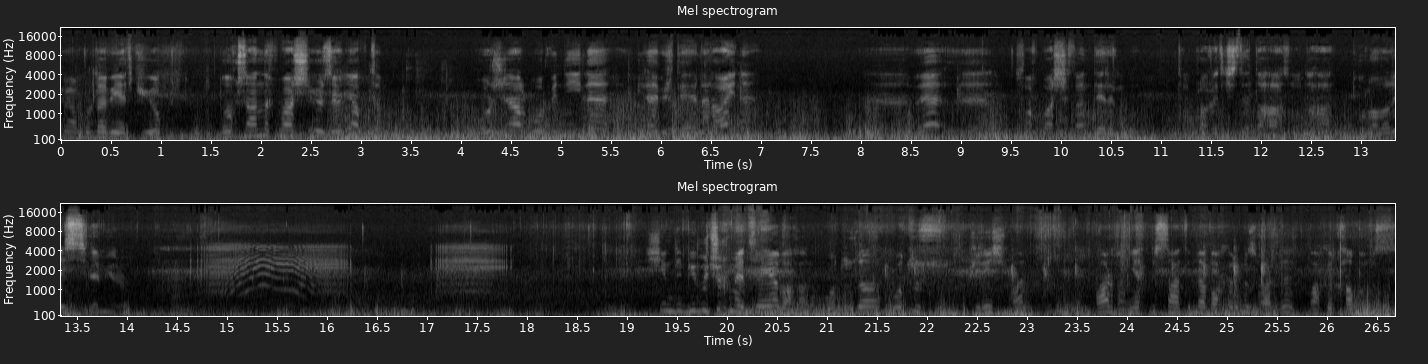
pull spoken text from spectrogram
Şu an burada bir etki yok. 90'lık başlı özel yaptım. Orijinal bobiniyle birebir değerler aynı. Ee, ve e, ufak başlıktan derin bu. Toprak etkisi de daha az. O daha tuğlaları hiç silemiyor. o. Şimdi bir buçuk metreye bakalım. 30'a 30 pirinç var. Pardon 70 santimde bakırımız vardı. Bakır kabımız.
